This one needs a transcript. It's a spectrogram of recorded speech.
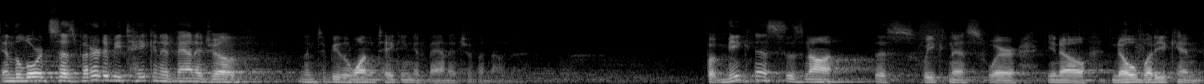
And the Lord says, better to be taken advantage of than to be the one taking advantage of another. But meekness is not this weakness where, you know, nobody can,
